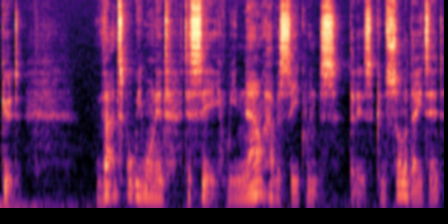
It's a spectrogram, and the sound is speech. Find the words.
Good. That's what we wanted to see. We now have a sequence that is consolidated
